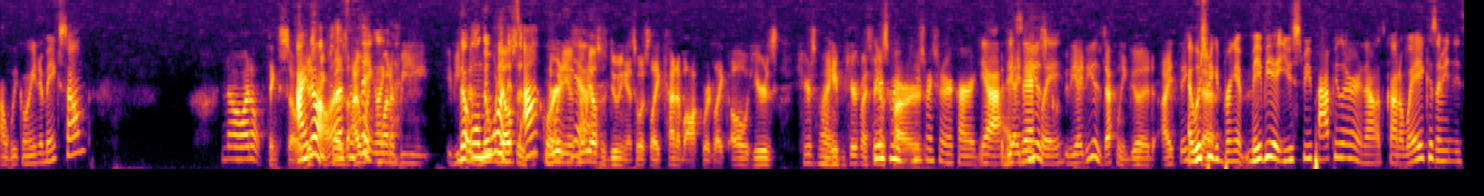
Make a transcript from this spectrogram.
are we going to make some? No, I don't think so. I just know, because that's the I thing, wouldn't like, want to be because only nobody one, else it's is awkward, nobody, yeah. nobody else is doing it, so it's like kind of awkward. Like, oh, here's here's my here's my Here's my, card. here's my swinger card. Yeah, the exactly. idea is the idea is definitely good. I think I wish we could bring it. Maybe it used to be popular and now it's gone away. Because I mean, these,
